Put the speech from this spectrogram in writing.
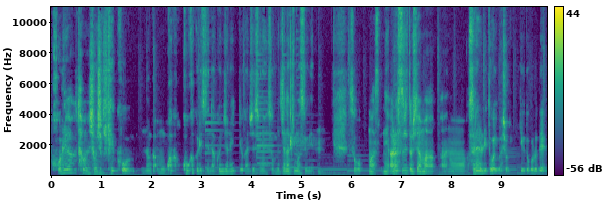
これは多分正直結構、なんかもう高確率で泣くんじゃないっていう感じですよね。そう、めっちゃ泣きますよね。うん。そう。まあね、あらすじとしては、まあ、あの、それより遠い場所っていうところで、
